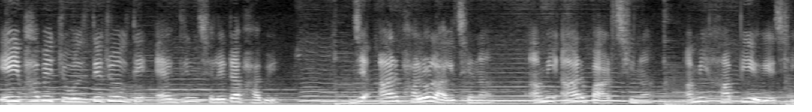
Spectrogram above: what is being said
এইভাবে চলতে চলতে একদিন ছেলেটা ভাবে যে আর ভালো লাগছে না। আমি আর পারছি না, আমি হাঁপিয়ে গেছি।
